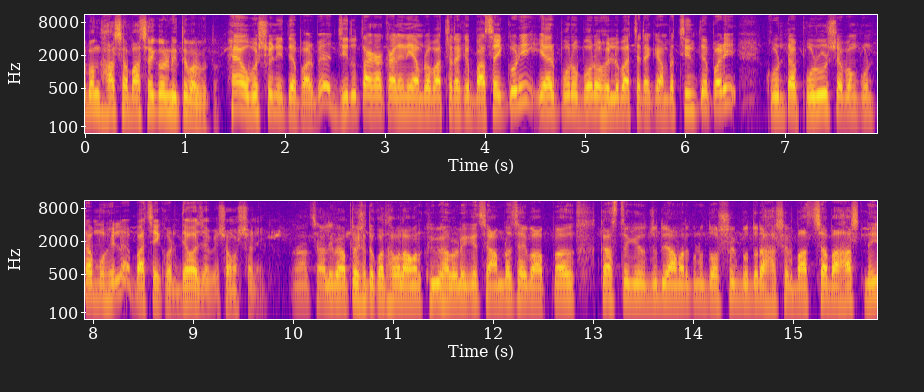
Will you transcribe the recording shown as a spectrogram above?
এবং হাসা বাছাই করে নিতে পারবে। পারবে? তো হ্যাঁ অবশ্যই নিতে পারবে। জিরো থাকাকালীনই আমরা বাচ্চাটাকে বাছাই করি। এরপরও বড় হইলে বাচ্চাটাকে আমরা চিনতে পারি কোনটা পুরুষ এবং কোনটা মহিলা বাছাই করে দেওয়া যাবে সমস্যা নেই। আচ্ছা আলী ভাই আপনার সাথে কথা বলে আমার খুবই ভালো লেগেছে। আমরা চাইব আপনার কাছ থেকে যদি আমার কোনো দর্শক বন্ধুরা হাঁসের বাচ্চা বা হাঁস নেই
